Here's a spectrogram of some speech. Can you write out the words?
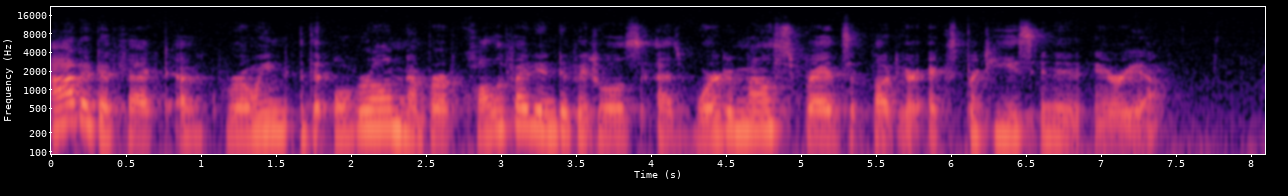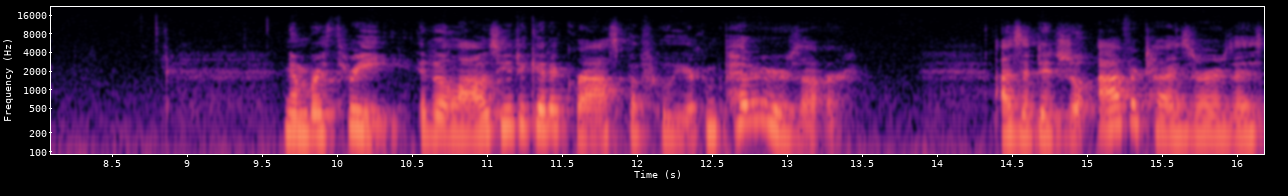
added effect of growing the overall number of qualified individuals as word of mouth spreads about your expertise in an area. Number three, it allows you to get a grasp of who your competitors are. As a digital advertiser,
